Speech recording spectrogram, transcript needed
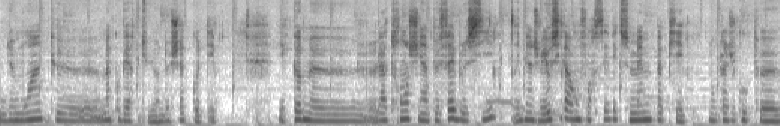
de moins que ma couverture de chaque côté. Et comme euh, la tranche est un peu faible aussi et eh bien je vais aussi la renforcer avec ce même papier. Donc là je coupe euh,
